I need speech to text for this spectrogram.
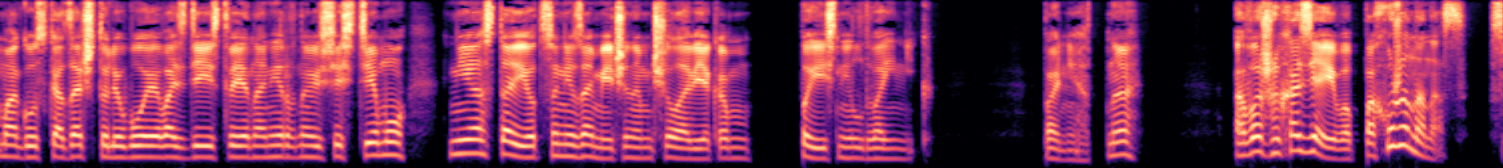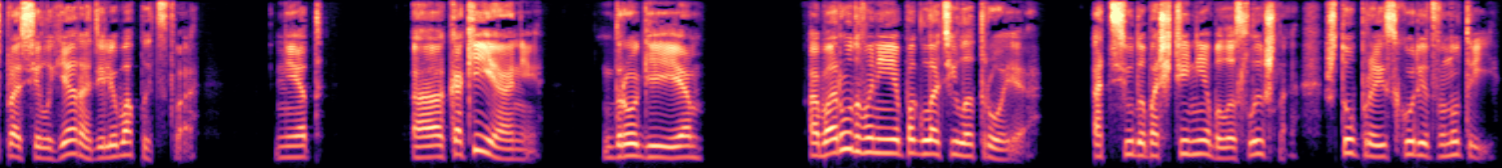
Могу сказать, что любое воздействие на нервную систему не остается незамеченным человеком», — пояснил двойник. «Понятно. А ваши хозяева похожи на нас?» — спросил я ради любопытства. «Нет». «А какие они?» «Другие». Оборудование поглотило трое. Отсюда почти не было слышно, что происходит внутри.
